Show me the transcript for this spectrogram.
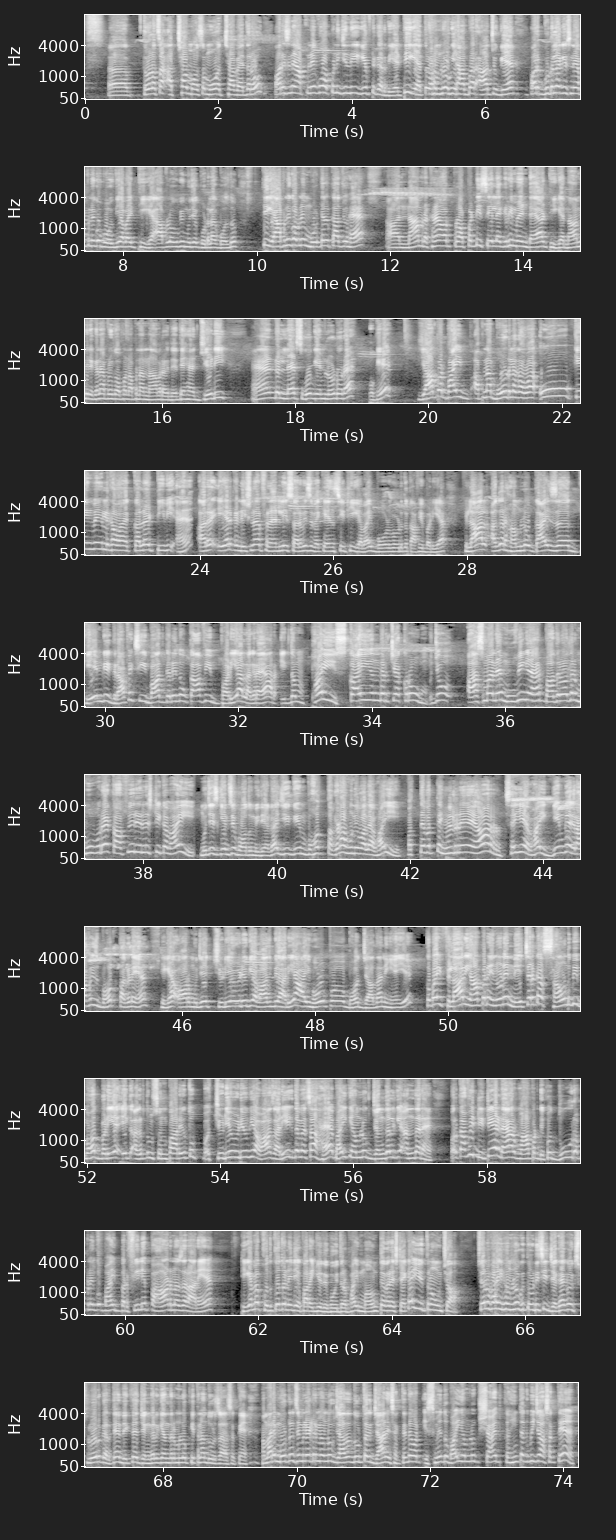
थोड़ा सा अच्छा मौसम हो अच्छा वेदर हो, और इसने अपने को अपनी ज़िंदगी गिफ्ट कर दी है। ठीक है तो हम लोग यहाँ पर आ चुके हैं, और गुड लक इसने अपने को बोल दिया। भाई, ठीक है, आप लोग भी मुझे गुड लक बोल दो। ठीक है आपने को अपने मोटल का जो है आ, नाम रखना है और प्रॉपर्टी सेल एग्रीमेंट है यार ठीक है नाम ही रखना है अपने को अपन अपना नाम रख देते हैं JD and let's go game load हो रहा है ओके यहाँ पर भाई अपना बोर्ड लगा हुआ है ओ किंग विंग लिखा हुआ है कलर टीवी है अरे air conditioner friendly service vacancy ठीक है भाई बोर्ड बोर्ड तो काफ़ी बढ़िया फ़िलहाल अगर हम लोग गाइज़ गेम के ग्राफिक्स की बात करें तो काफ़ी बढ़िया लग रहा है यार एकदम भाई स्काई अंदर चेक करो जो आसमान है मूविंग है यार, बादल बादल मूव हो रहे हैं, काफ़ी रियलिस्टिक है भाई। मुझे इस गेम से बहुत उम्मीद है ये गेम बहुत तगड़ा होने वाला है भाई। पत्ते पत्ते हिल रहे हैं यार। सही है भाई गेम के ग्राफिक्स बहुत तगड़े हैं, ठीक है? और मुझे चिड़ियों वीडियो की आवाज़ भी आ रही है। आई होप बहुत ज़्यादा नहीं है ये। तो भाई, फ़िलहाल यहाँ पर इन्होंने नेचर का साउंड भी बहुत बढ़िया, एक अगर तुम सुन पा रहे हो तो चिड़ियों वीडियो की आवाज़ आ रही है। एकदम ऐसा है भाई कि हम लोग जंगल के अंदर हैं। और काफ़ी डिटेल्ड है यार, वहाँ पर देखो, दूर अपने को भाई बर्फीले पहाड़ नज़र आ रहे हैं। ठीक है, मैं खुद को तो नहीं देख पा रहा। ये देखो इधर भाई माउंट एवरेस्ट है क्या? ये इतना ऊँचा। चलो भाई, हम लोग थोड़ी सी जगह को एक्सप्लोर करते हैं, देखते हैं जंगल के अंदर हम लोग कितना दूर जा सकते हैं। हमारे मोटर सिमुलेटर में हम लोग ज़्यादा दूर तक जा नहीं सकते थे, और इसमें तो भाई हम लोग शायद कहीं तक भी जा सकते हैं।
